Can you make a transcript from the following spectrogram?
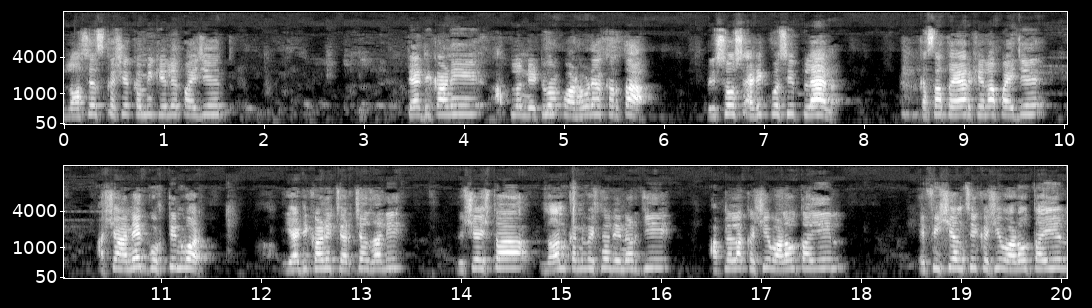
लॉसेस कसे कमी केले पाहिजेत त्या ठिकाणी आपलं नेटवर्क वाढवण्याकरता रिसोर्स ॲडिक्वसी प्लॅन कसा तयार केला पाहिजे अशा अनेक गोष्टींवर या ठिकाणी चर्चा झाली. विशेषतः नॉन कन्व्हेन्शनल एनर्जी आपल्याला कशी वाढवता येईल एफिशियन्सी कशी वाढवता येईल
